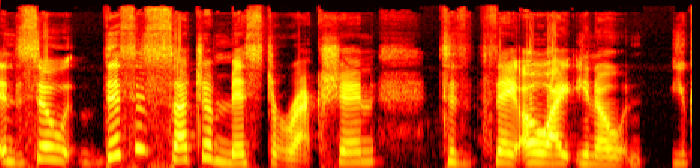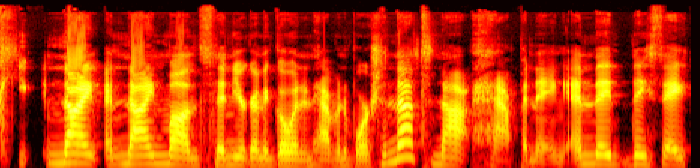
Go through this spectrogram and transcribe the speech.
And so this is such a misdirection to say, oh, I, you know, you nine nine months, then you're going to go in and have an abortion. That's not happening. And they they say,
